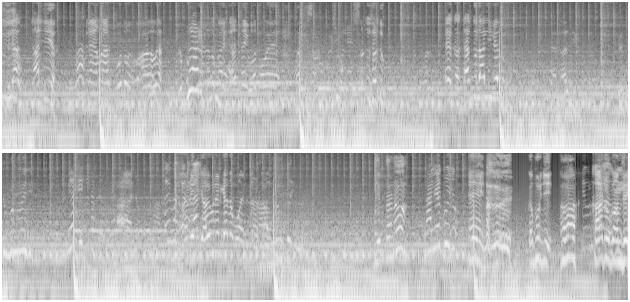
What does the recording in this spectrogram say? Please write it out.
પેલા લાલજી એટલે હમણાં ફોટો હવે ગપુરિયાને તો કઈ ધ્યાન નહીં હોતું હવે સરતું સરતું એ ચાંદુ લાલજી લેતો એટલું મન હોય બેઠી જ નથી. હા જો. હવે લઈને નો મેકું એ કાઠું કામ છે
